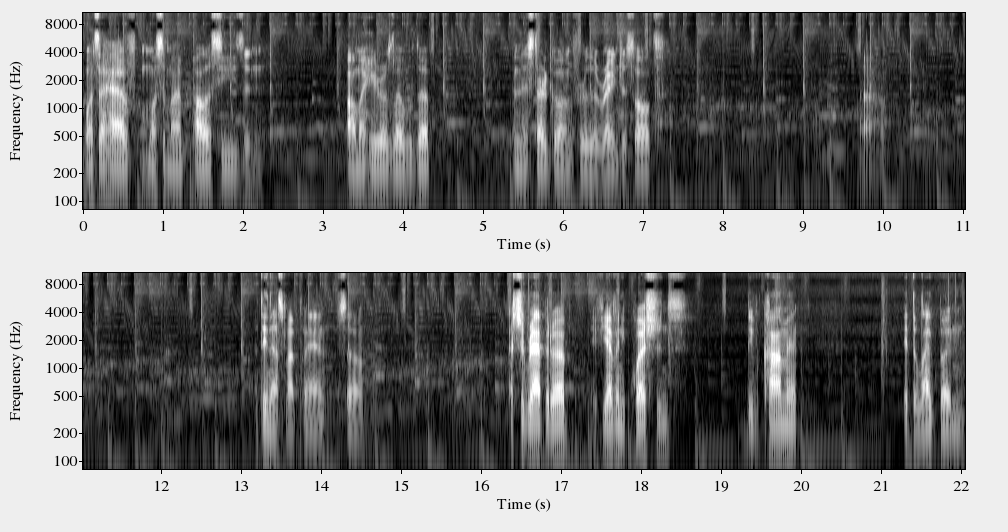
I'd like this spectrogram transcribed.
once I have most of my policies and all my heroes leveled up, and then start going for the range assault. Uh, I think that's my plan. So I should wrap it up. If you have any questions, leave a comment, hit the like button,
